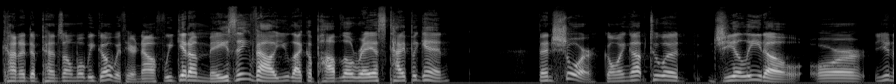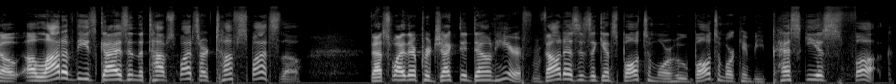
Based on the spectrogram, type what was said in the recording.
Kind of depends on what we go with here. Now, if we get amazing value like a Pablo Reyes type again, then sure, going up to a Giolito or, you know, a lot of these guys in the top spots are tough spots, though. That's why they're projected down here. If Valdez is against Baltimore, who Baltimore can be pesky as fuck.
